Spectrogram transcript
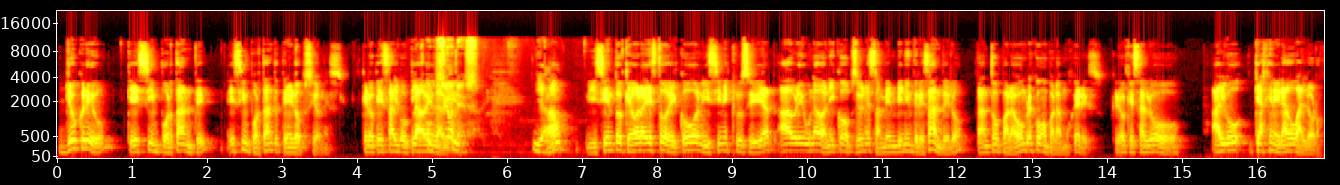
yo creo que es importante, es importante tener opciones. Creo que es algo clave en la vida. Opciones. Ya. ¿no? Y siento que ahora esto de con y sin exclusividad abre un abanico de opciones también bien interesante, ¿no? Tanto para hombres como para mujeres. Creo que es algo, algo que ha generado valor,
